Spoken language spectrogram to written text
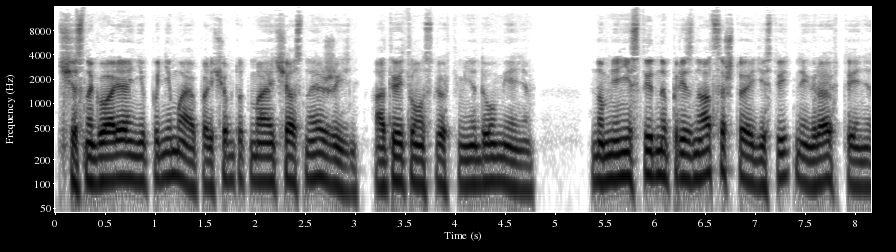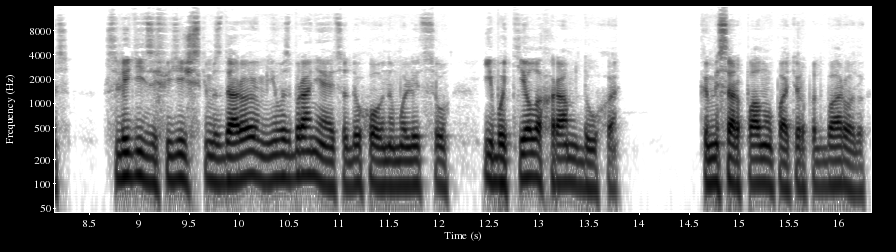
«Честно говоря, не понимаю, при чем тут моя частная жизнь?» — ответил он с легким недоумением. Но мне не стыдно признаться, что я действительно играю в теннис. Следить за физическим здоровьем не возбраняется духовному лицу, ибо тело – храм духа. Комиссар Палму потер подбородок.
